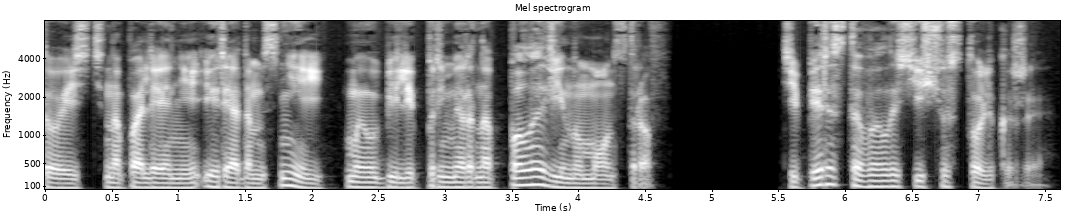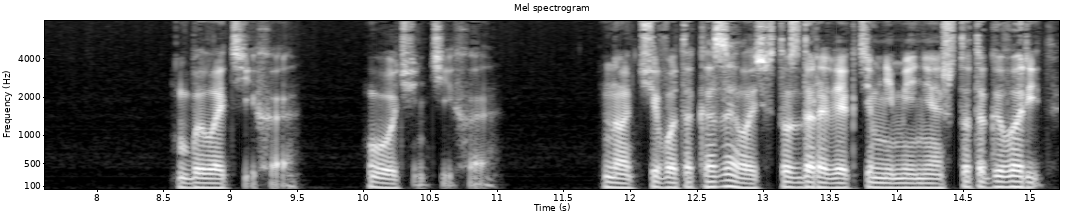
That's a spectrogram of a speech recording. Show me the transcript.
То есть на поляне и рядом с ней мы убили примерно половину монстров. Теперь оставалось еще столько же. Было тихо. Очень тихо. Но от чего-то казалось, что здоровяк тем не менее что-то говорит.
